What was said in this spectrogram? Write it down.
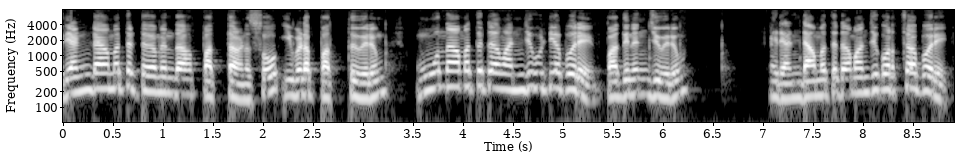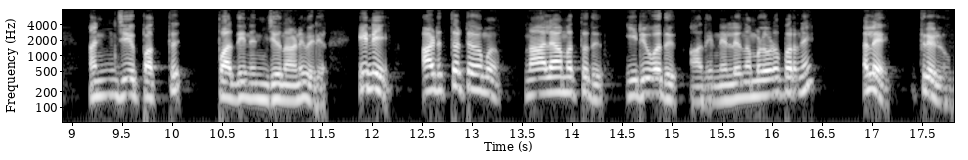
രണ്ടാമത്തെ ടേം എന്താ? പത്താണ്. സോ ഇവിടെ പത്ത് വരും. മൂന്നാമത്തെ ടേം അഞ്ച് കൂട്ടിയാൽ പോരെ? പതിനഞ്ച് വരും. രണ്ടാമത്തെ ടേം അഞ്ച് കുറച്ചാൽ പോരെ? അഞ്ച് പത്ത് പതിനഞ്ച് എന്നാണ് വരിക. ഇനി അടുത്ത ടേം നാലാമത്തത് ഇരുപത്. അതിനല്ലേ നമ്മളിവിടെ പറഞ്ഞേ? അല്ലേ? ഇത്രയേ ഉള്ളൂ.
